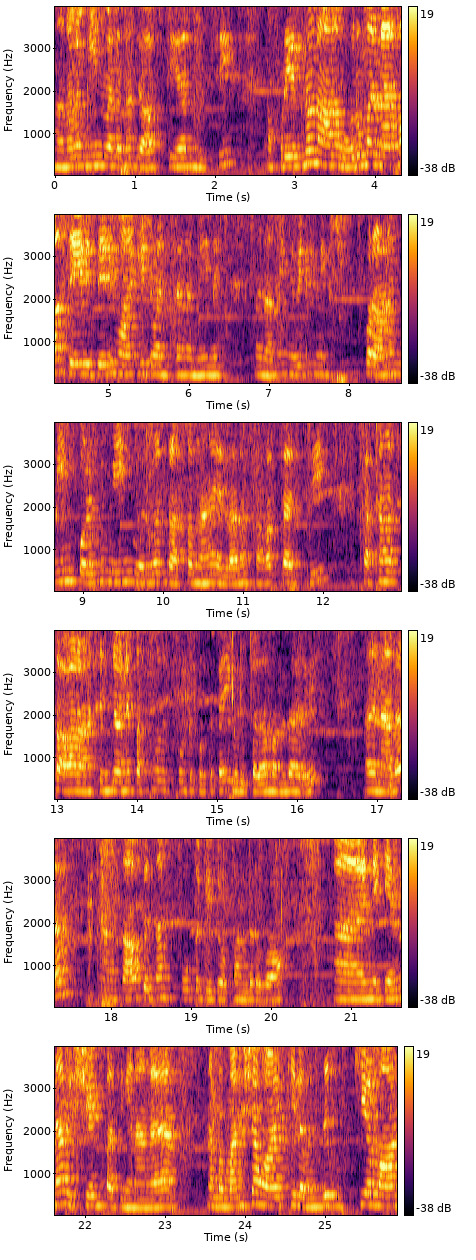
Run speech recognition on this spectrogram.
அதனால் மீன் விலைலாம் ஜாஸ்தியாக இருந்துச்சு. அப்படி இருந்தும் நான் ஒரு மணி நேரமாக தேடி தேடி வாங்கிட்டு வந்துட்டேங்க மீன். அதனால் எங்கள் வீட்டில் இன்றைக்கி சூப்பரான மீன் குழம்பு மீன் வறுவல் ரசம் தான் எல்லோரும் சாப்பிட்டாச்சு. பசங்க சா நான் செஞ்சோடனே பசங்களுக்கு போட்டு கொடுத்துட்டேன். இவர் இப்போ தான் வந்தார். அதனால் நாங்கள் சாப்பிட்டு தான் பூ கட்டிட்டு உட்காந்துருக்கோம் இன்றைக்கி என்ன விஷயம்னு பார்த்தீங்கன்னாங்க நம்ம மனுஷன் வாழ்க்கையில் வந்து முக்கியமான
